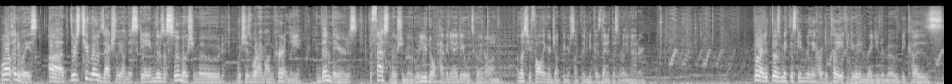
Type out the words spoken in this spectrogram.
Well, anyways, uh, there's two modes actually on this game. There's a slow motion mode, which is what I'm on currently, and then there's the fast motion mode, where you don't have any idea what's going on, unless you're falling or jumping or something, because then it doesn't really matter. But it does make this game really hard to play if you do it in regular mode, because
